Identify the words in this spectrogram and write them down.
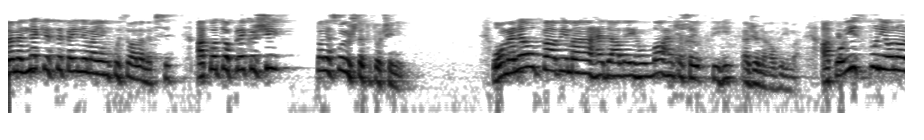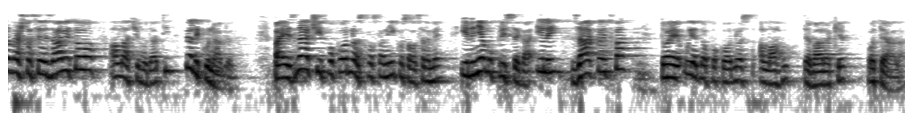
Femen neke se fe inema jenkusu ala nefsi. Ako to prekrši, pa na svoju štetu to čini. ومن اوفى بما عهد عليه الله Allahe fe se. Ako ispuni ono na što se je zavjetovao, Allah će mu dati veliku nagradu. Pa je znači pokornost poslaniku sa osreme, ili njemu prisega, ili zakletva, to je ujedno pokornost Allahu te barake o teala.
